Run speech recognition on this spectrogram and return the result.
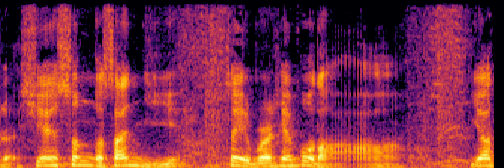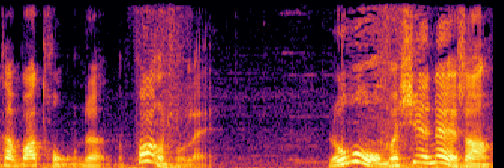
子，先升个三级，这波先不打啊，让他把桶子放出来。如果我们现在上。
